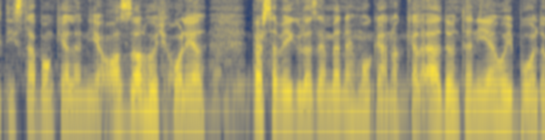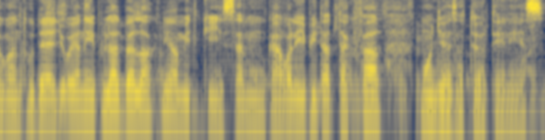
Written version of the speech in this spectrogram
tisztában kell lennie azzal, hogy hol él. Persze végül az embernek magának kell eldöntenie, hogy boldogan tud-e egy olyan épületben lakni, amit kényszer munkával építettek fel, mondja ez a történész.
